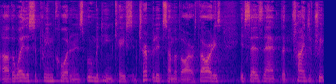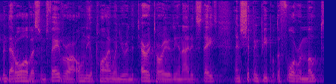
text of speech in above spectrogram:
Uh, the way the Supreme Court in its Boumediene case interpreted some of our authorities, it says that the kinds of treatment that all of us in favor are only apply when you're in the territory of the United States, and shipping people to four remote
